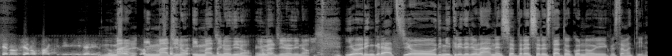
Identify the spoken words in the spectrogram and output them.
Che non siano pacchi di viveri, insomma, Ma ecco. immagino, immagino, di no, immagino di no. Io ringrazio Dimitri Deliolanes per essere stato con noi questa mattina.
